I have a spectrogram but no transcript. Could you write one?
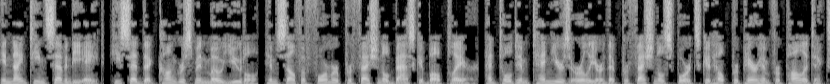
In 1978, he said that Congressman Mo Udall, himself a former professional basketball player, had told him ten years earlier that professional sports could help prepare him for politics,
